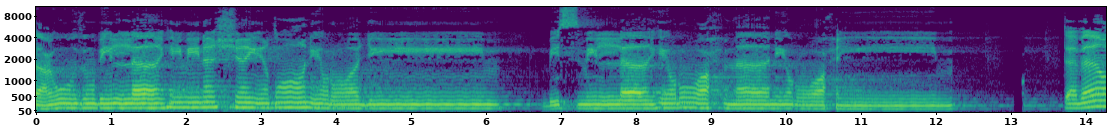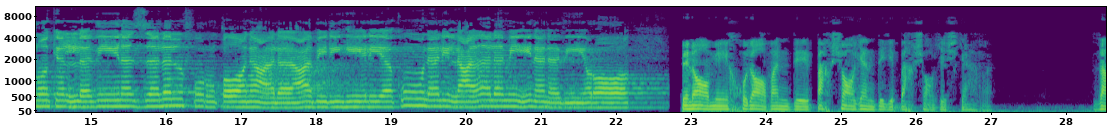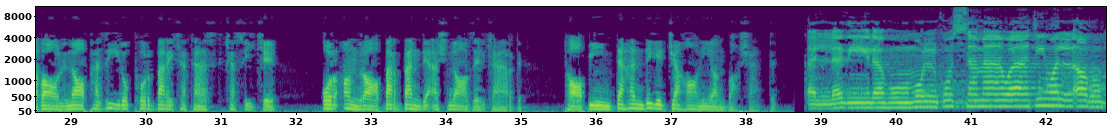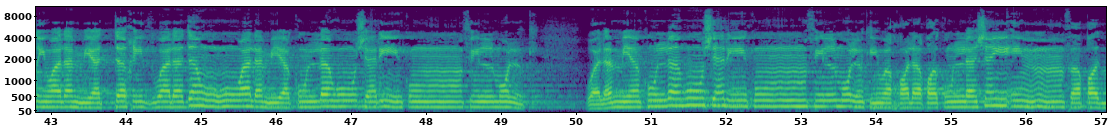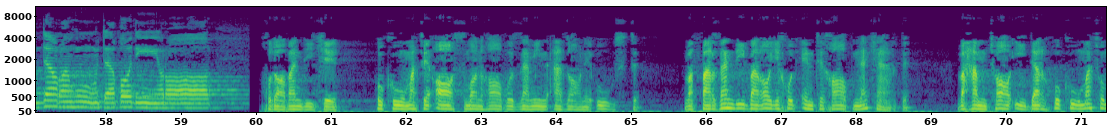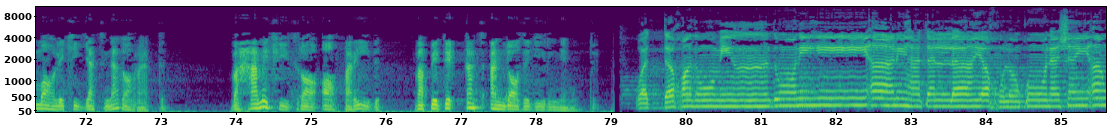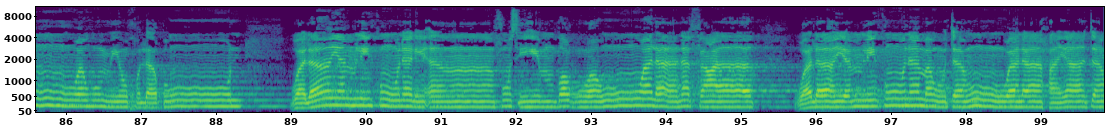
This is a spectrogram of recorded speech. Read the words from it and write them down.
اعوذ بالله من الشیطان الرجیم بسم الله الرحمن الرحیم تبارك الذي نزل الفرقان على عبده ليكون للعالمين نذيرا. به نام خداوند بخشاینده بخشایشگر. زوال ناپذیر و پربرکت است کسی که قرآن را بر بنده اش نازل کرد تا بین دهنده جهانیان باشد. الذي له ملك السماوات والأرض ولم يتخذ ولدا ولم يكن له شريك في الملك. ولم يكن له شريك في الملك وخلق كل شيء فقدره تقديرا. خداوندی که حکومت آسمان ها و زمین از آن اوست و فرزندی برای خود انتخاب نکرد و همتایی در حکومت و مالکیت ندارد و همه چیز را آفرید و به دقت اندازه گیری نمود. واتخذوا من دونه آلهة لا يخلقون شيئا وهم يخلقون ولا يملكون لأنفسهم ضرا ولا نفعا ولا يملكون موتا ولا حياة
